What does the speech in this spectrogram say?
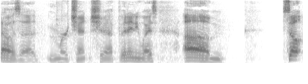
That was a merchant ship. But anyways, um so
